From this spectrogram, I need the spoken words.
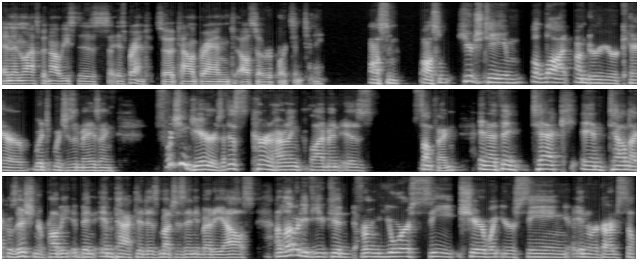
And then last but not least is is brand. So talent brand also reports into me. Awesome. Awesome. Huge team, a lot under your care, which which is amazing. Switching gears, this current hiring climate is something. And I think tech and talent acquisition have probably been impacted as much as anybody else. I love it if you can, from your seat, share what you're seeing in regards to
